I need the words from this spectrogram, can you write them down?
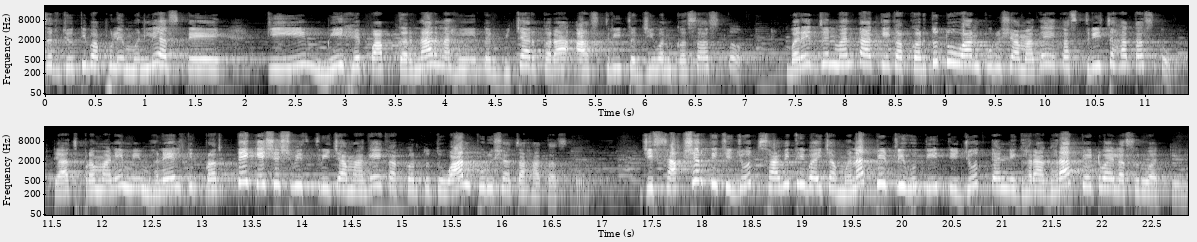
जर ज्योतिबा फुले म्हणले असते की मी हे पाप करणार नाही तर विचार करा आज स्त्रीचं जीवन कसं असतं? बरेच जण म्हणतात की एका कर्तृत्ववान पुरुषामागे एका स्त्रीचा हात असतो. त्याचप्रमाणे मी म्हणेल की प्रत्येक यशस्वी स्त्रीच्या मागे एका कर्तृत्ववान पुरुषाचा हात असतो. जी साक्षरतेची ज्योत सावित्रीबाईच्या मनात पेटली होती ती ज्योत त्यांनी घराघरात पेटवायला सुरुवात केली.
